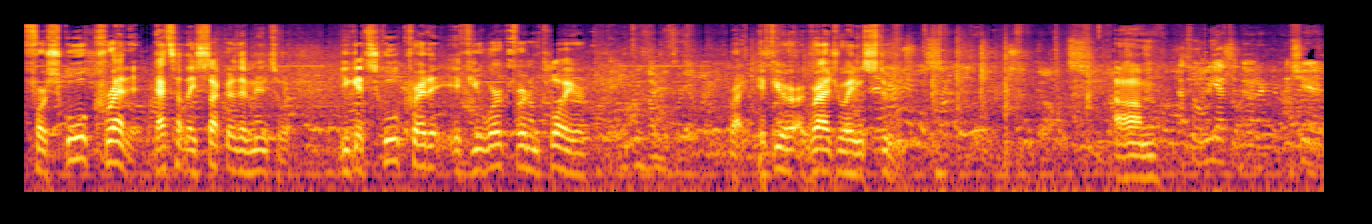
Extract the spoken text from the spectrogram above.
for school credit, that's how they sucker them into it. You get school credit if you work for an employer, right? If you're a graduating student. Um, that's what we have to do this year.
